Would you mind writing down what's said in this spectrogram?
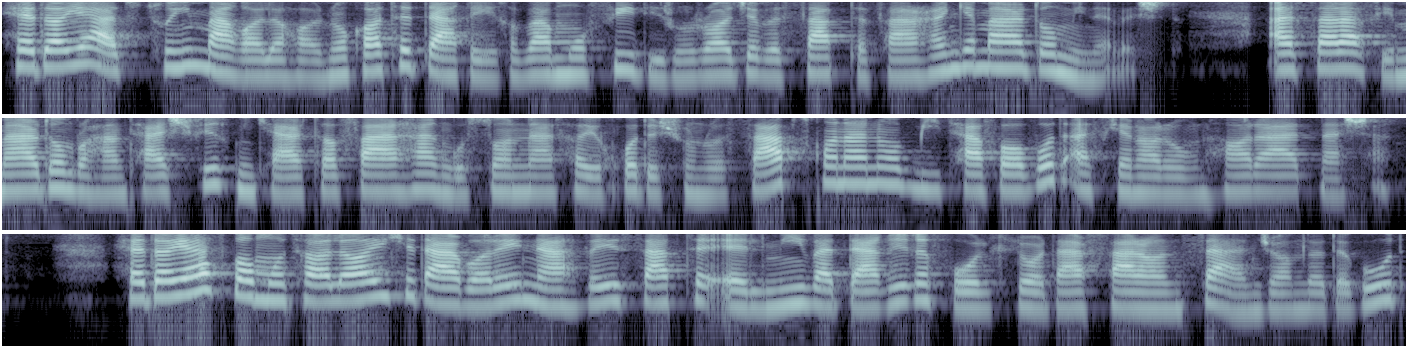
هدایت تو این مقاله ها نکات دقیق و مفیدی رو راجع به ثبت فرهنگ مردم می نوشت. از طرفی مردم رو هم تشویق می‌کرد تا فرهنگ و سنت های خودشون رو ثبت کنن و بی تفاوت از کنار اونها رد نشن. هدایت با مطالعاتی که درباره نحوه ثبت علمی و دقیق فولکلور در فرانسه انجام داده بود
